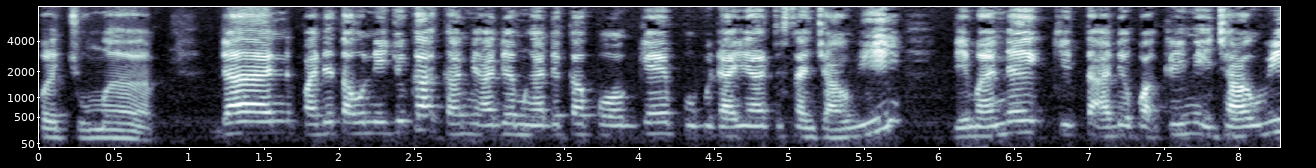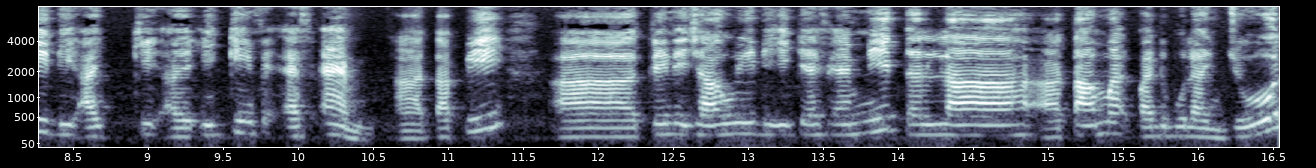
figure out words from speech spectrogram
percuma. Dan pada tahun ini juga kami ada mengadakan program pembudayaan Tusan Jawi di mana kita ada buat klinik Jawi di IKIM FM. Uh, tapi uh, klinik Jawi di IKFM ni telah uh, tamat pada bulan Jun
